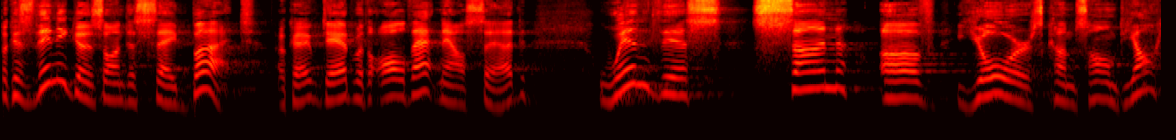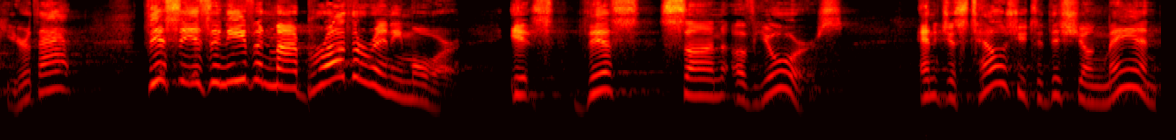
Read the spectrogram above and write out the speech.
because then he goes on to say, But, okay, Dad, with all that now said, when this son of yours comes home, do y'all hear that? This isn't even my brother anymore. It's this son of yours. And it just tells you to this young man,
